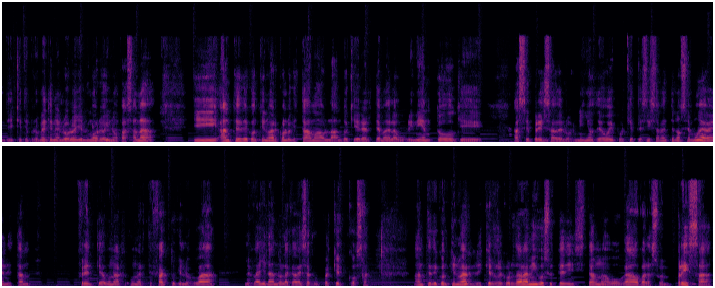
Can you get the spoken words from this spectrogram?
de que te prometen el oro y el moro y no pasa nada. Y antes de continuar con lo que estábamos hablando, que era el tema del aburrimiento que hace presa de los niños de hoy, porque precisamente no se mueven, están frente a un artefacto que les va llenando la cabeza con cualquier cosa. Antes de continuar, les quiero recordar, amigos, si usted necesita un abogado para su empresa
